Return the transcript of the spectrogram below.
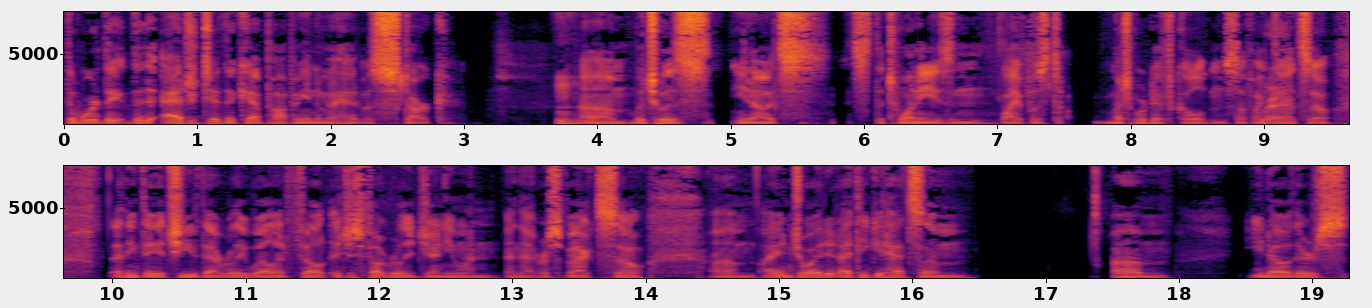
the word that the adjective that kept popping into my head was stark, um, which was you know it's it's the twenties and life was much more difficult and stuff like that. So I think they achieved that really well. It felt it just felt really genuine in that respect. So um, I enjoyed it. I think it had some. Um, you know, there's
